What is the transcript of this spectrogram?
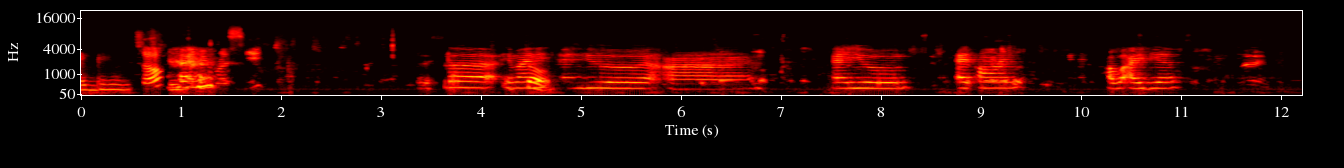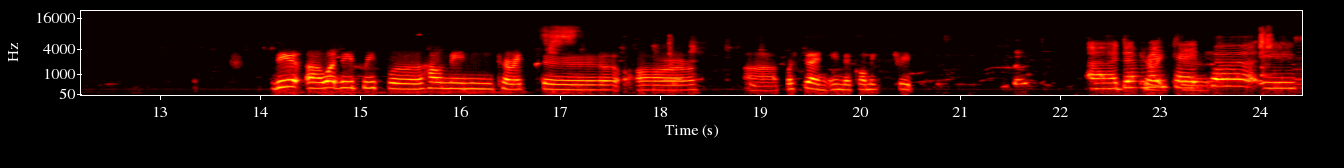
Agree. So, can we proceed? So, Imani, can you uh, can you add on our idea? do you, uh, what do you prefer? How many character or uh, person in the comic strip? Uh, the main Character. character is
